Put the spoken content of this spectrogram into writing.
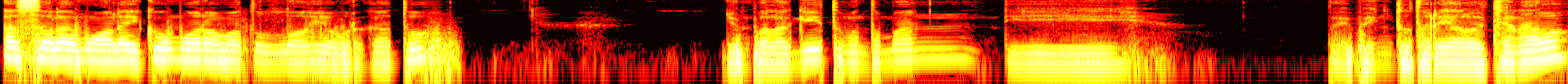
Assalamualaikum warahmatullahi wabarakatuh. Jumpa lagi teman-teman di Piping Tutorial Channel.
